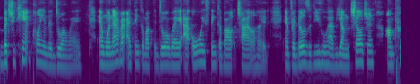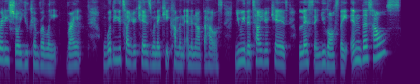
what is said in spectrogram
but you can't play in the doorway. And whenever I think about the doorway, I always think about childhood. And for those of you who have young children, I'm pretty sure you can relate, right? What do you tell your kids when they keep coming in and out the house? You either tell your kids, listen, you're going to stay in this house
